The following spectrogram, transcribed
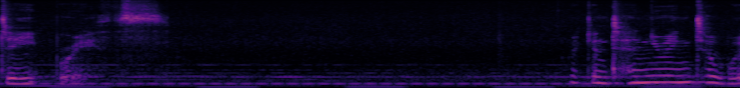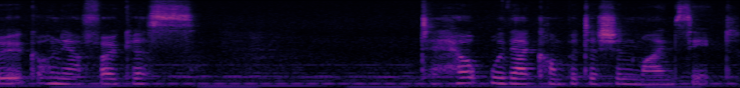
deep breaths. We're continuing to work on our focus help with our competition mindset.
